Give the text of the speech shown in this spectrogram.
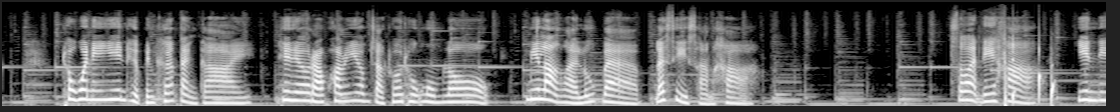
50 ทุกวันนี้ยีนถือเป็นเครื่องแต่งกาย ที่ได้รับความนิยมจากทั่วทุกมุมโลก มีหลากหลายรูปแบบและสีสันค่ะ สวัสดีค่ะ ยินดี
